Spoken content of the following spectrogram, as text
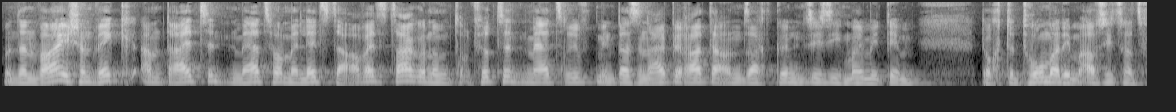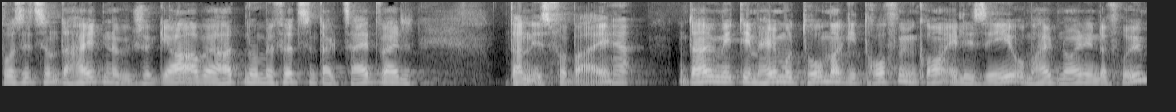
Und dann war ich schon weg. Am 13. März war mein letzter Arbeitstag und am 14. März rief mich ein Personalberater an und sagt, könnten Sie sich mal mit dem Dr. Thoma, dem Aufsichtsratsvorsitzenden, unterhalten? Da habe ich gesagt, ja, aber er hat nur mehr 14 Tage Zeit, weil dann ist vorbei. Ja. Und dann habe ich mit dem Helmut Thoma getroffen im Grand Elysée um halb neun in der Früh.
